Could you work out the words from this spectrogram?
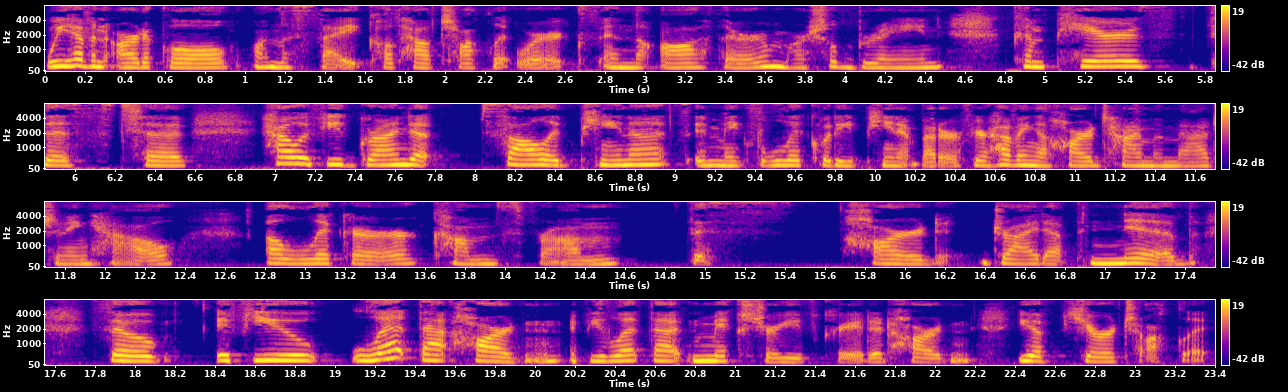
we have an article on the site called How Chocolate Works, and the author, Marshall Brain, compares this to how if you grind up solid peanuts, it makes liquidy peanut butter. If you're having a hard time imagining how a liquor comes from this hard, dried up nib. So if you let that harden, if you let that mixture you've created harden, you have pure chocolate.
